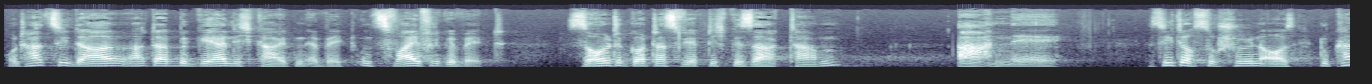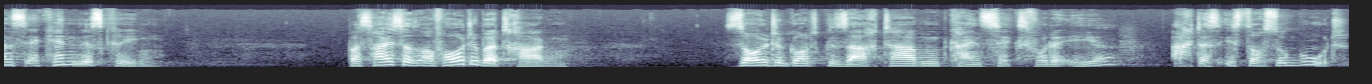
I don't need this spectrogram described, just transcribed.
und hat sie da, hat da Begehrlichkeiten erweckt und Zweifel geweckt. Sollte Gott das wirklich gesagt haben? Ah, nee, sieht doch so schön aus. Du kannst Erkenntnis kriegen. Was heißt das auf heute übertragen? Sollte Gott gesagt haben, kein Sex vor der Ehe? Ach, das ist doch so gut.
